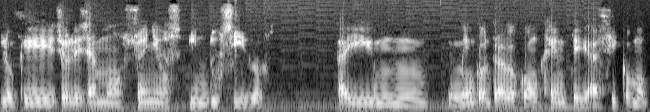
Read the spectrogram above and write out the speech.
lo que yo le llamo sueños inducidos. Hay, mm, me he encontrado con gente así como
